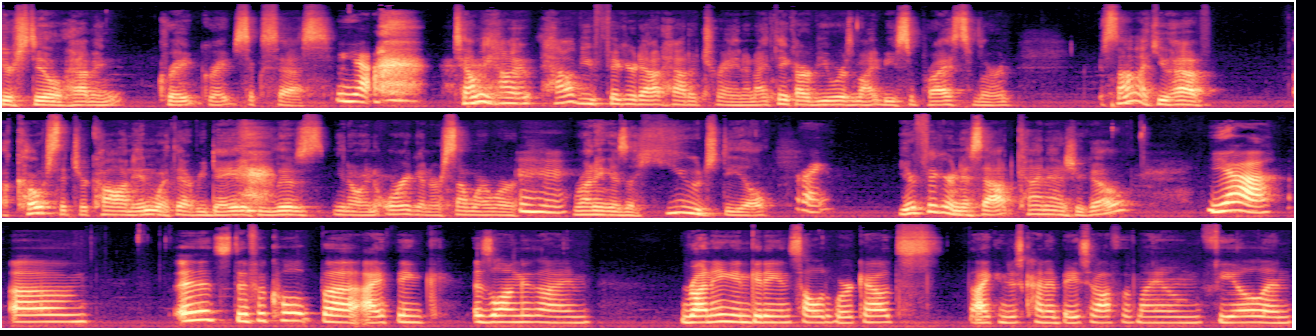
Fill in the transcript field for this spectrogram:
you're still having great, great success. Yeah. Tell me how how have you figured out how to train? And I think our viewers might be surprised to learn it's not like you have a coach that you're calling in with every day that who lives, you know, in Oregon or somewhere where hmm running is a huge deal. Right. You're figuring this out kind of as you go. Yeah, um, and it's difficult, but I think as long as I'm running and getting in solid workouts, I can just kind of base it off of my own feel and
